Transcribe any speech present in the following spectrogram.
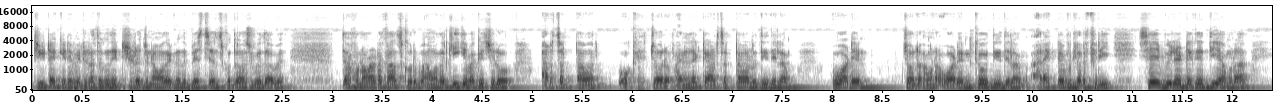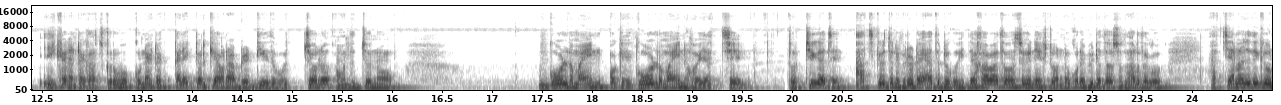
ট্রিটা কেটে ফেলি না তো কিন্তু ট্রিটার জন্য আমাদের কিন্তু বেস্ট চেঞ্জ করতে অসুবিধা হবে। তো এখন আমরা একটা কাজ করব, আমাদের কী কী বাকি ছিল? আর্চার টাওয়ার ওকে চলো ফাইনালি একটা আর্চার টাওয়ার দিয়ে দিলাম। ওয়ার্ডেন চলো, আমরা ওয়ার্ডেনকেও দিয়ে দিলাম। আর একটা বিল্ডার ফ্রি সেই বিল্ডারটাকে দিয়ে আমরা এখানে একটা কাজ করব। কোনো একটা কালেক্টরকে আমরা আপডেট দিয়ে দেবো। চলো, আমাদের জন্য gold mine okay gold mine হয়ে যাচ্ছে। তো ঠিক আছে, আজকের জন্য ভিডিওটা এতটুকুই। দেখা হবে তোমার সঙ্গে নেক্সট অন্য কোনো ভিডিও দর্শক ভালো থাকো। আর চ্যানেল যদি কেউ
